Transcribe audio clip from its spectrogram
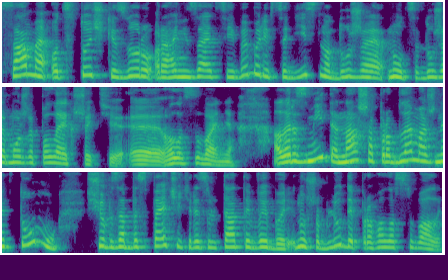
саме от з точки зору організації виборів, це дійсно дуже ну це дуже може полегшити е, голосування. Але розумієте, наша проблема ж не в тому, щоб забезпечити результати виборів, ну щоб люди проголосували.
